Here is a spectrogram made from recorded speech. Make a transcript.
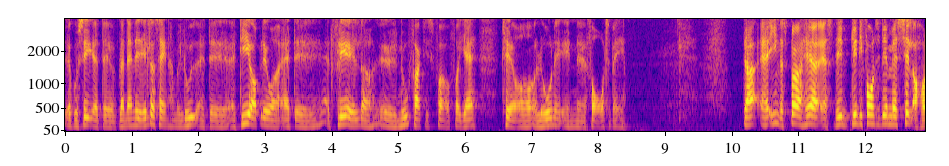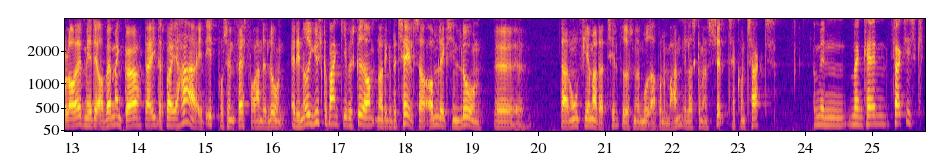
jeg kunne se, at øh, blandt andet ældresagen har meldt ud, at, øh, at de oplever, at, øh, at flere ældre nu faktisk får, får ja til at, låne en for år tilbage. Der er en, der spørger her, altså det er lidt i forhold til det med selv at holde øje med det, og hvad man gør. Der er en, der spørger, jeg har et 1% fastforrentet lån. Er det noget, Jyske Bank giver besked om, når det kan betale sig at omlægge sin lån? Øh, der er nogle firmaer, der tilbyder sådan noget mod abonnement, eller skal man selv tage kontakt? Men man kan faktisk,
